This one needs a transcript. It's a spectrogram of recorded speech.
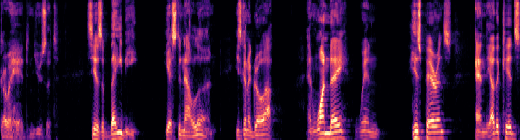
go ahead and use it. See, as a baby, he has to now learn. He's going to grow up. And one day, when his parents and the other kids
